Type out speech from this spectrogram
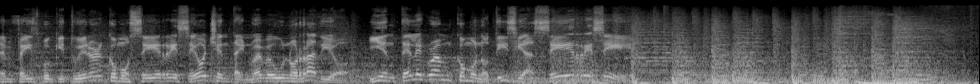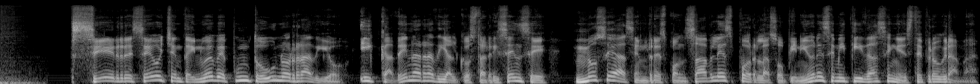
En Facebook y Twitter como CRC891 Radio y en Telegram como Noticias CRC. CRC 89.1 Radio y Cadena Radial Costarricense no se hacen responsables por las opiniones emitidas en este programa.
